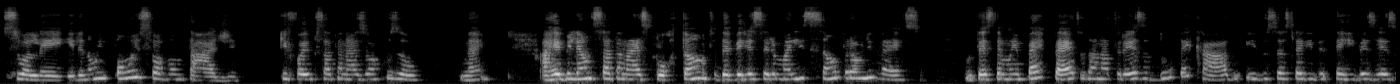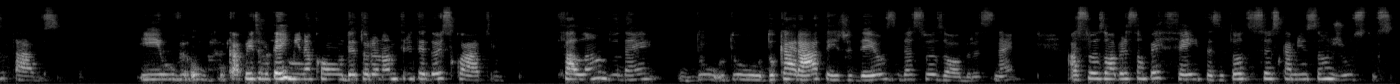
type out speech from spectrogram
sua lei, ele não impõe sua vontade, que foi o que Satanás o acusou, né? A rebelião de Satanás, portanto, deveria ser uma lição para o universo, um testemunho perpétuo da natureza do pecado e dos seus terríveis resultados. E o, o, o capítulo termina com o Deuteronômio 32:4, falando, né, do, do, do caráter de Deus e das suas obras, né? As suas obras são perfeitas e todos os seus caminhos são justos.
